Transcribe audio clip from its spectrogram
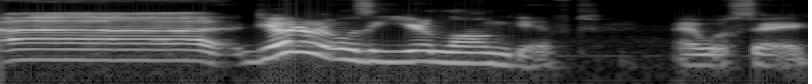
Uh, deodorant was a year long gift, I will say.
